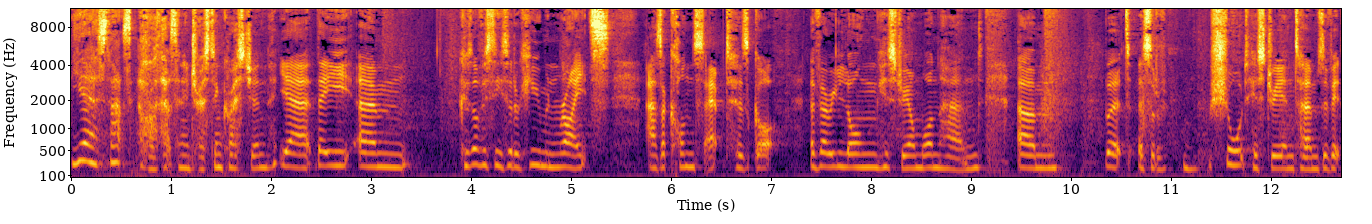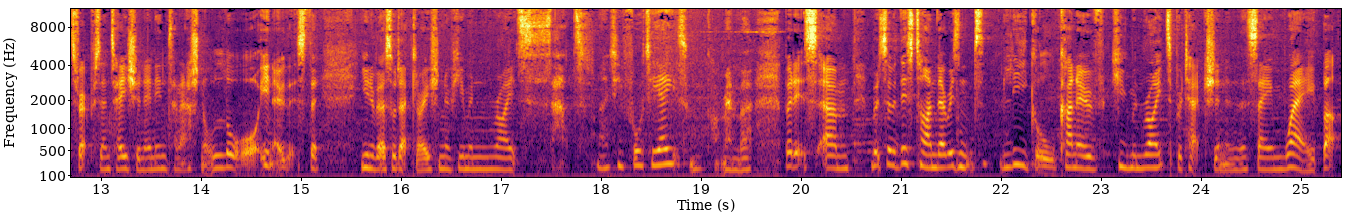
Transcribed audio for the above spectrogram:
Yes, that's oh, that's an interesting question. Yeah, they. Um, because obviously, sort of human rights as a concept has got a very long history on one hand, um, but a sort of short history in terms of its representation in international law. You know, it's the Universal Declaration of Human Rights at 1948. I can't remember, but it's um, but so at this time there isn't legal kind of human rights protection in the same way, but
